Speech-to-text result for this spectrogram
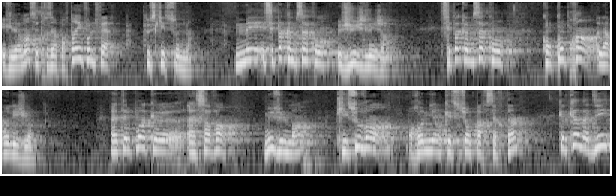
Évidemment, c'est très important, il faut le faire, tout ce qui est sunna. Mais c'est pas comme ça qu'on juge les gens. C'est pas comme ça qu'on comprend la religion. À un tel point qu'un savant musulman, qui est souvent remis en question par certains, quelqu'un m'a dit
